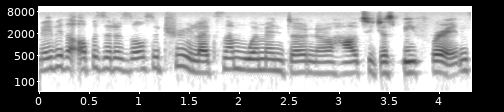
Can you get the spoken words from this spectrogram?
maybe the opposite is also true. Like some women don't know how to just be friends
